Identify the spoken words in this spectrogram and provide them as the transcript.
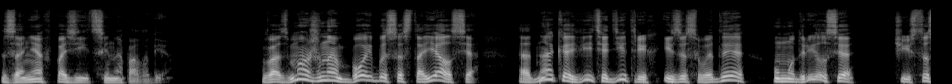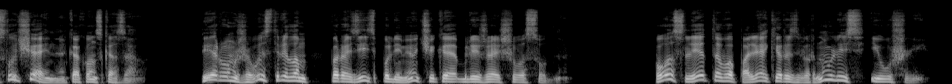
заняв позиции на палубе. Возможно, бой бы состоялся, однако Витя Дитрих из СВД умудрился, чисто случайно, как он сказал, первым же выстрелом поразить пулеметчика ближайшего судна. После этого поляки развернулись и ушли.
